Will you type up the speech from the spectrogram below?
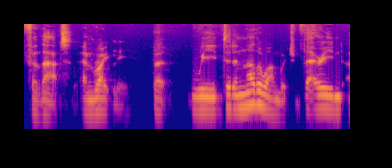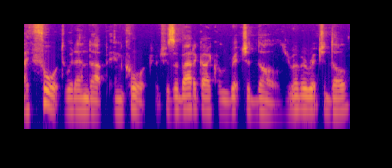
for that, and rightly. But we did another one, which very I thought would end up in court, which was about a guy called Richard Doll. Do you remember Richard Doll?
